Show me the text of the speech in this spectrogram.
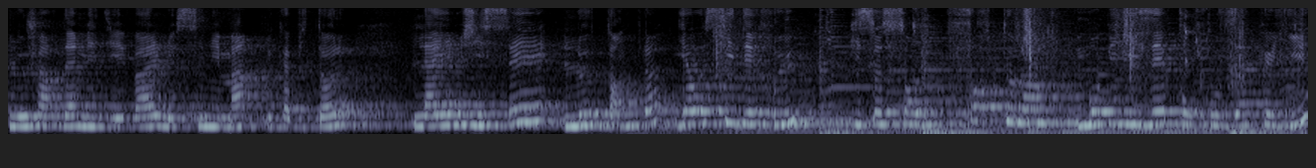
le jardin médiéval, le cinéma, le Capitole, la MJC, le temple. Il y a aussi des rues qui se sont fortement mobilisées pour vous accueillir.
